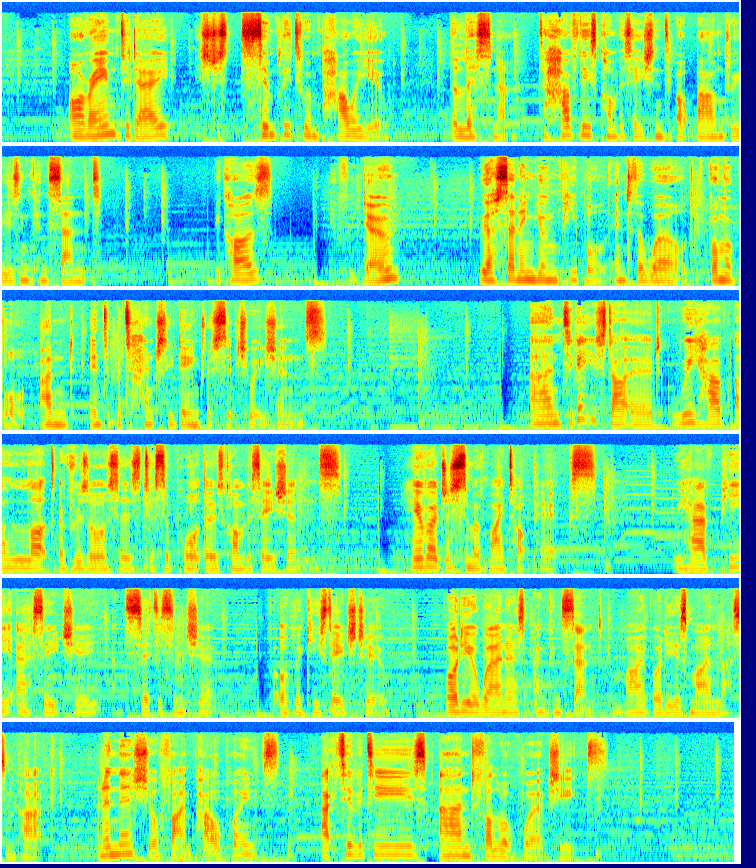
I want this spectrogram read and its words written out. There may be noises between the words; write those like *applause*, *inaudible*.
our aim today is just simply to empower you, the listener, to have these conversations about boundaries and consent. Because if we don't, we are sending young people into the world vulnerable and into potentially dangerous situations. And to get you started, we have a lot of resources to support those conversations. Here are just some of my top picks. We have PSHE and citizenship for upper key stage 2, body awareness and consent, my body is mine lesson pack. And in this, you'll find PowerPoints, activities, and follow up worksheets.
